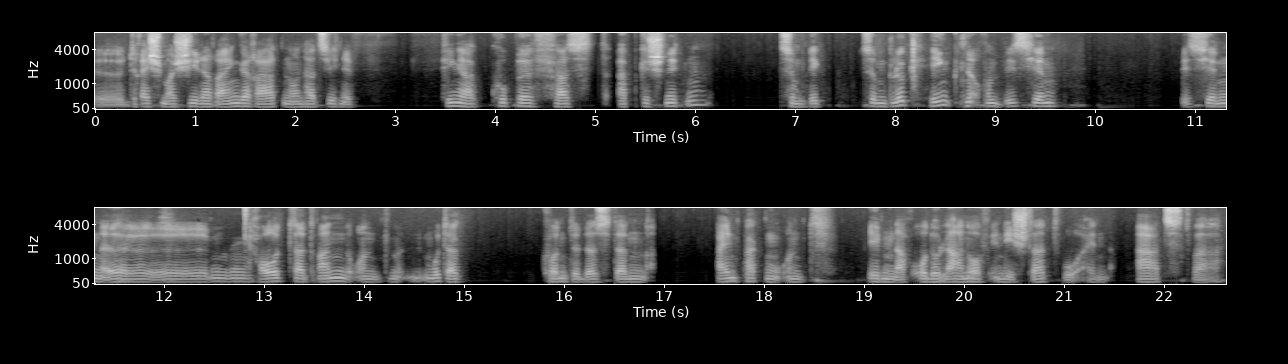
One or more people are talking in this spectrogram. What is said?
äh, Dreschmaschine reingeraten und hat sich eine Fingerkuppe fast abgeschnitten. Zum Glück, zum Glück hing noch ein bisschen, bisschen äh, Haut da dran und Mutter konnte das dann einpacken und eben nach Odolanov in die Stadt, wo ein Arzt war,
